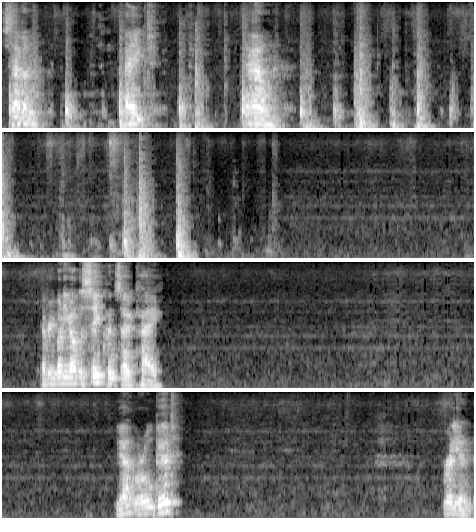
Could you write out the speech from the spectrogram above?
seven, eight, down. Everybody got the sequence okay? Yeah, we're all good? Brilliant.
